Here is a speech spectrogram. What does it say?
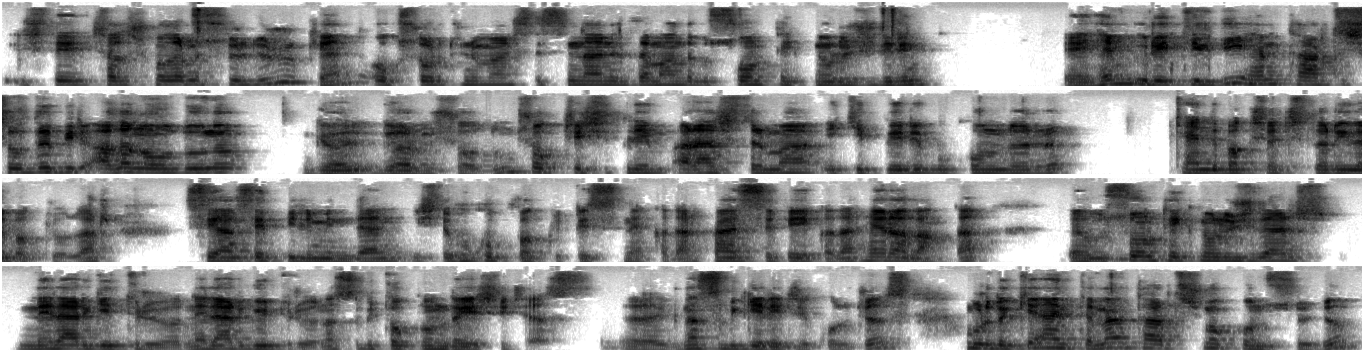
işte çalışmalarımı sürdürürken Oxford Üniversitesi'nin aynı zamanda bu son teknolojilerin e, hem üretildiği hem tartışıldığı bir alan olduğunu gör, görmüş oldum. Çok çeşitli araştırma ekipleri bu konuları kendi bakış açılarıyla bakıyorlar. Siyaset biliminden işte hukuk fakültesine kadar, felsefeye kadar her alanda e, son teknolojiler neler getiriyor, neler götürüyor, nasıl bir toplumda yaşayacağız, e, nasıl bir gelecek olacağız? Buradaki en temel tartışma konusuydu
